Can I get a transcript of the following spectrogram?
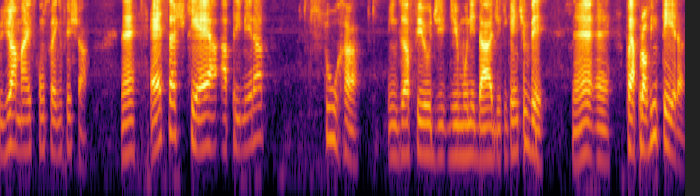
jamais conseguem fechar. Né? Essa acho que é a primeira surra em desafio de, de imunidade que a gente vê. Né? É, foi a prova inteira.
